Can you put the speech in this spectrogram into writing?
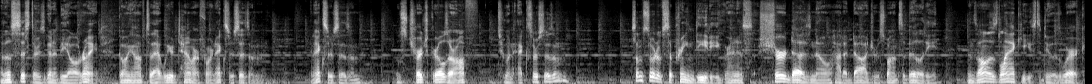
Are those sisters gonna be alright? Going off to that weird tower for an exorcism. An exorcism? Those church girls are off to an exorcism? Some sort of supreme deity, Granas sure does know how to dodge responsibility, sends all his lackeys to do his work.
